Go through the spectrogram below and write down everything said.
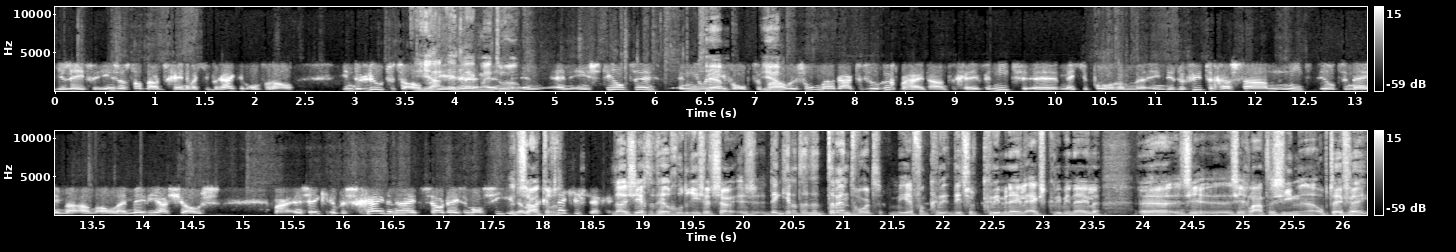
je leven is, als dat nou hetgene wat je bereikt hebt... om vooral in de luwte te opereren en, en, en, in stilte een nieuw leven op te bouwen... zonder daar te veel rugbaarheid aan te geven. Niet uh, met je porum in de revue te gaan staan, niet deel te nemen aan allerlei mediashows... Maar een zekere bescheidenheid zou deze man zien. Dat zou ik het netjes zeggen. Nou, je zegt het heel goed, Richard. Zou, denk je dat het een trend wordt? Meer van dit soort criminelen, ex-criminelen uh, zich, zich, laten zien uh, op tv?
